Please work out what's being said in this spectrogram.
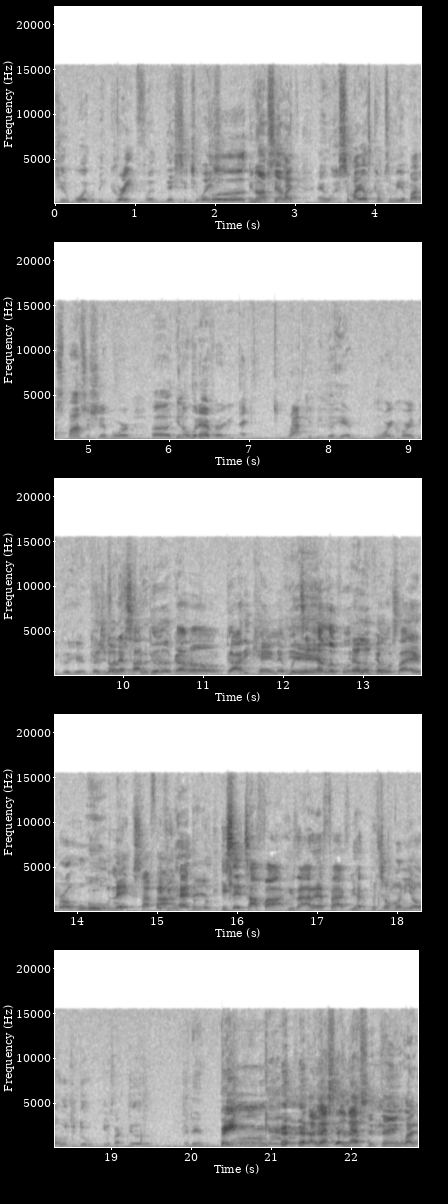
Cute boy would be great for this situation. Hook. You know what I'm saying? Like, and somebody else come to me about a sponsorship or, uh, you know, whatever. Rocky'd be good here. Maury Corey'd be good here. Because you know So that's how good here. Dugg got um, on. Gotti came that went to Yeah, Helluva, Helluva. and was like, "Hey, bro, who, Who? who next? Top five. If you had to yeah. put, he said top five. He was like, out of that five, if you had to put your money on, who'd you do? He was like, Dugg. And then Bing. like that's and that's the thing. Like,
